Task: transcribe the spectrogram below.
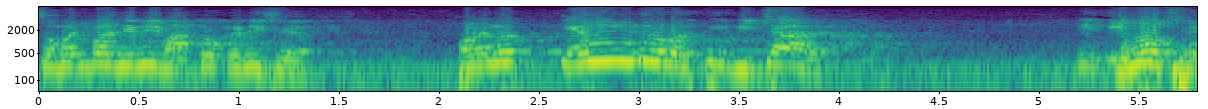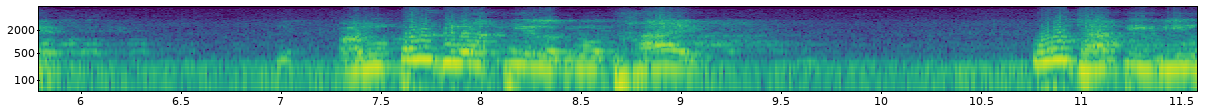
સમજવા જેવી વાતો કરી છે. પણ એનો કેન્દ્રવર્તી વિચાર એ એવો છે કે આંતરજ્ઞાતીય લગ્નો થાય તો જાતિ વિન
